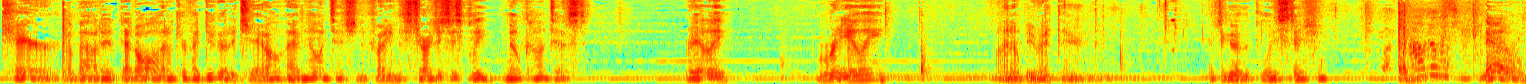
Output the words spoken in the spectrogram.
care about it at all. I don't care if I do go to jail. I have no intention of fighting these charges. Just plead no contest. Really? Really? Fine, I'll be right there. I Have to go to the police station? I'll go with you. No.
